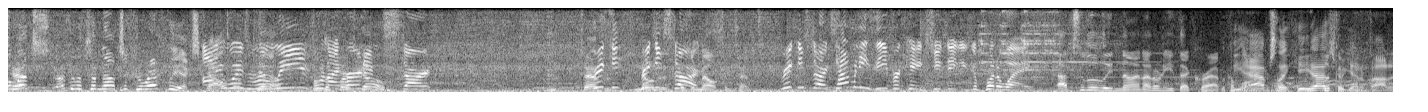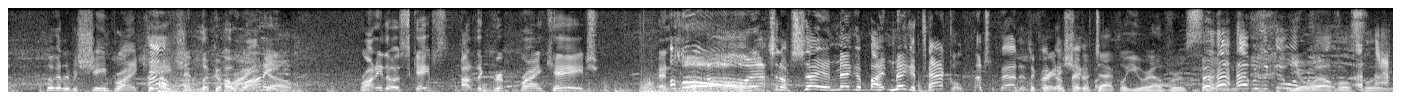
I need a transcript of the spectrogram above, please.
Well, let's, I mean, let's announce it correctly, I was relieved from when I first heard him start. Taz Ricky- is Ricky as, as a Starks. malcontent. Ricky Starks, how many zebra cakes do you think you could put away? Absolutely none. I don't eat that crap. Come The on. abs like he has, Look at forget about it. Look at the machine, Brian oh. Cage. And look at Oh, Brian Ronnie. go. Ronnie, though, escapes out of the grip of Brian Cage. And oh! Oh! oh, that's what I'm saying. Mega bite, mega tackle. That's what that is. The Break greatest up shoulder tackle you ever see. that was a good one. You'll Brian. ever see.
